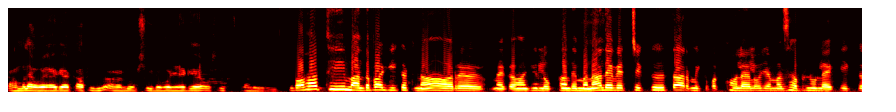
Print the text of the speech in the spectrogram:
ਹਮਲਾ ਹੋਇਆ ਹੈਗਾ ਕਾਫੀ ਅ, ਲੋਕ ਸ਼ਹੀਦ ਹੋਏ ਹੈਗੇ ਉਸ ਨੂੰ ਕਿਸ ਤਰ੍ਹਾਂ ਦੇ ਹੋ? ਬਹੁਤ ਹੀ ਮੰਦਭਾਗੀ ਘਟਨਾ ਔਰ ਮੈਂ ਕਹਾਂ ਕਿ ਲੋਕਾਂ ਦੇ ਮਨਾਂ ਦੇ ਵਿੱਚ ਇੱਕ ਧਾਰਮਿਕ ਪੱਖੋਂ ਲੈ ਲਓ ਜਾਂ ਮਜ਼ਹਬ ਨੂੰ ਲੈ ਕੇ ਇੱਕ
